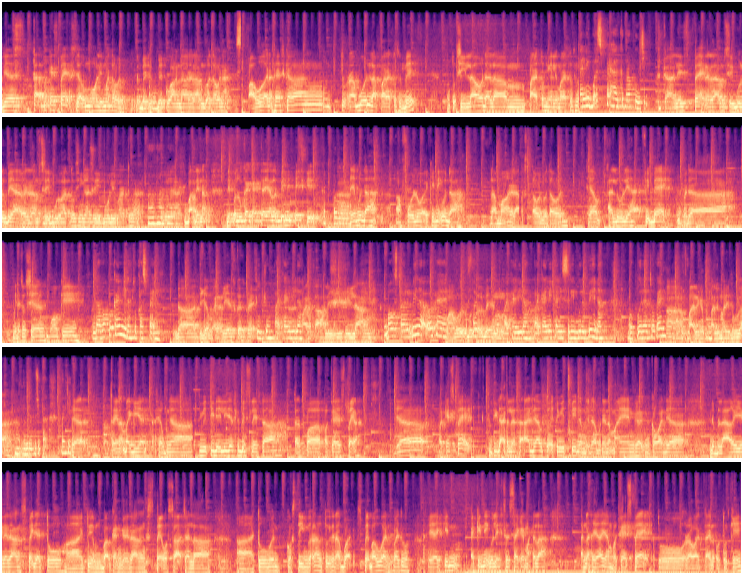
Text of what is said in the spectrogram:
Dia start pakai spek sejak umur 5 tahun. Lebih, lebih kurang dah dalam 2 tahun lah. Power anak saya sekarang untuk rabun 800 lebih. Untuk silau dalam 400 hingga 500 Kali buat spek harga berapa cik? Sekali spek dalam 1000 lebih lah Dalam 1200 hingga 1500 lah uh-huh. Sebab dia nak Dia perlukan kaca yang lebih nipis sikit Betul. Ah, Dia pun dah uh, Follow klinik pun dah Lama dah setahun dua tahun Saya selalu lihat feedback Daripada Media sosial. Semua okey. Dah berapa kali dah tukar spek ni? Dah 3-4 kali lah suka spek. 3-4 kali dah. Patah lagi hilang. Baru setahun lebih dah pakai Wah, baru- setahun lebih. Hmm. 4 kali dah. 4 kali kali 1000 lebih dah. Berapa dah tu kan? Ah, 4 dengan 4 5 ribu lah. Ha, berapa cepat Okey. Saya saya nak bagi kan saya punya aktiviti daily dia lebih selesa tanpa pakai spek lah. Dia pakai spek tidak selesaan dia untuk aktiviti dia, dia, dia nak main ke dengan kawan dia. Dia berlari kadang spek jatuh. Ha, itu yang menyebabkan kadang spek rosak cala ha, itu pun costing juga lah untuk kita nak buat spek baru kan sebab itu. Saya yakin Akinik boleh selesaikan masalah anak saya yang pakai spek untuk rawatan auto care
